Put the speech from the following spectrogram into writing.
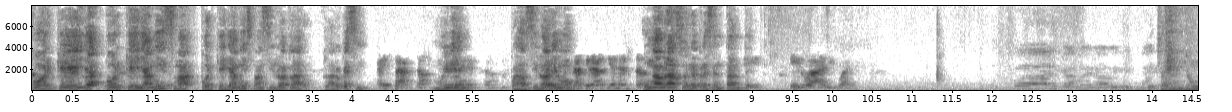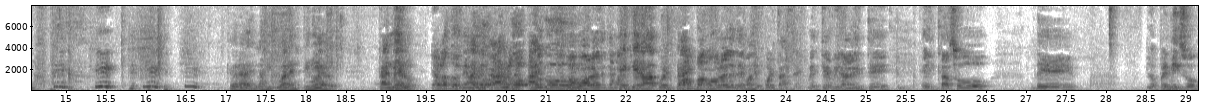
porque ella, porque ella misma, porque ella misma sí lo aclaró. Claro que sí. Exacto. Muy bien. perfecto. Pues así lo Pues haremos. Muchas gracias, entonces. Un abrazo, representante. Sí, igual, un yun. ¿Qué hora es? Las y 49. Carmelo, hablando de temas algo, algo, algo vamos a hablar de temas que quieras aportar. Va- Vamos a hablar de temas importantes. Este, mira, este, el caso de los permisos,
